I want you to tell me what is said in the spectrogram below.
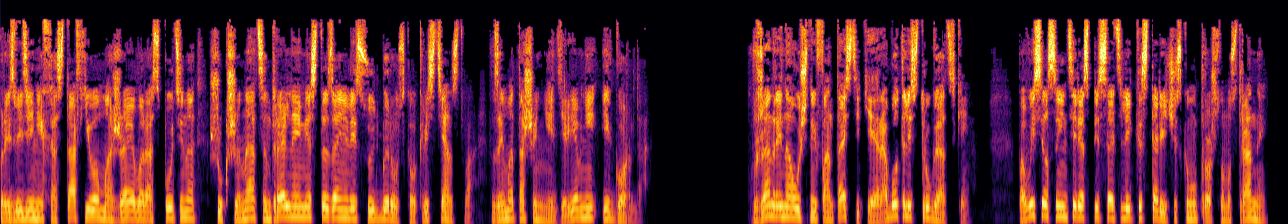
произведениях Астафьева, Можаева, Распутина, Шукшина центральное место заняли судьбы русского крестьянства, взаимоотношения деревни и города. В жанре научной фантастики работали Стругацкие. Повысился интерес писателей к историческому прошлому страны.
